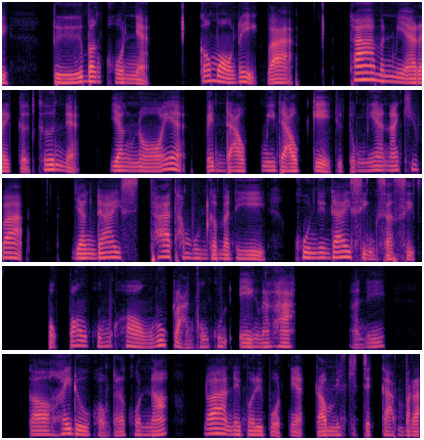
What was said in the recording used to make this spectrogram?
ย หรือบางคนเนี่ยก็มองได้อีกว่า ถ้ามันมีอะไรเกิดขึ้นเนี่ย อย่างน้อยอะเป็นดาวมีดาวเกตอยู่ตรงเนี้ยนะคิดว่า ยังได้ถ้าทำบุญกันมาดี คุณยังได้สิ่งศักดิ์สิทธิ์ ปกป้องคุ้มครองลูกหลานของคุณเองนะคะ อันนี้ก็ให้ดูของแต่ละคนเนาะว่าในบริบทเนี่ยเรามีกิจกรรมอะไร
